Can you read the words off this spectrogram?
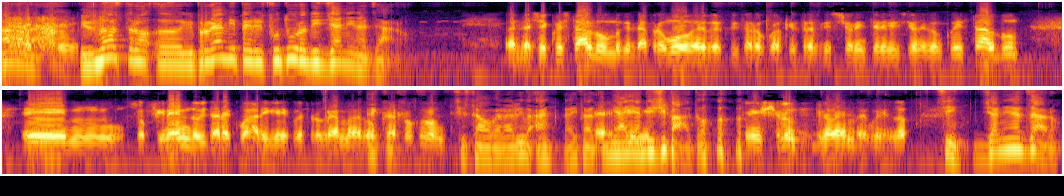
Allora, il nostro, eh, i programmi per il futuro di Gianni Nazzaro. Guarda, c'è quest'album che da promuovere, per cui farò qualche trasmissione in televisione con quest'album. E, mh, sto finendo i Tarequari, che è quel programma con Ecco, Carlo Conti. ci stavo per arrivare, ah, Eh, mi hai finisce- anticipato. Finisce l'11 di novembre quello. sì, Gianni Nazzaro,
